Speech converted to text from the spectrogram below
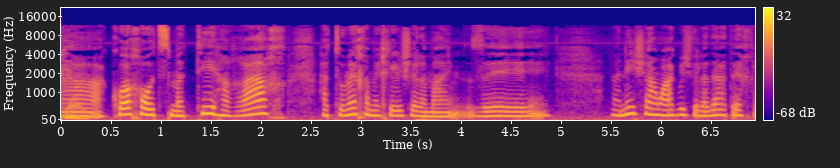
כן. הכוח העוצמתי, הרך, התומך המכיל של המים. זה, אני שם רק בשביל לדעת איך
